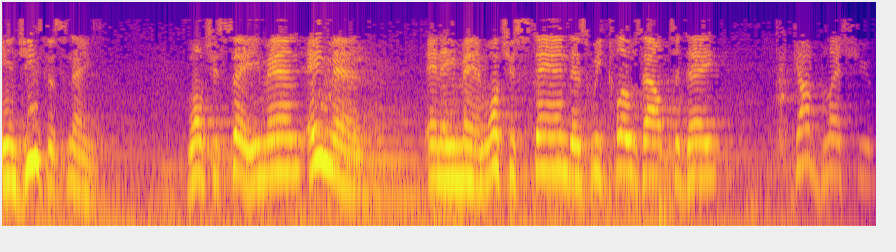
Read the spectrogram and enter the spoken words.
In Jesus' name. Won't you say amen, amen, and amen. Won't you stand as we close out today? God bless you.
